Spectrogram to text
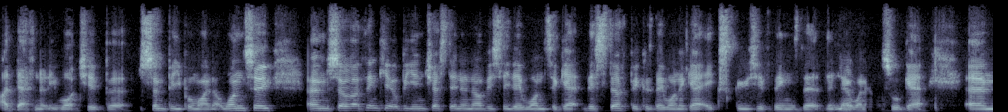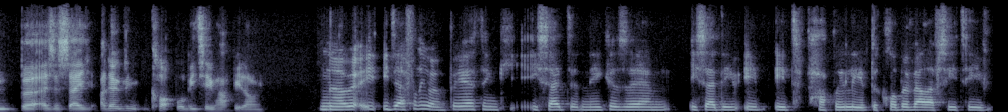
I'd definitely watch it, but some people might not want to. Um, so I think it'll be interesting, and obviously they want to get this stuff because they want to get exclusive things that, that no one else will get. Um, but as I say, I don't think Klopp will be too happy, Lauren. No, he definitely won't be. I think he said, didn't he? Because um, he said he, would happily leave the club if LFC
